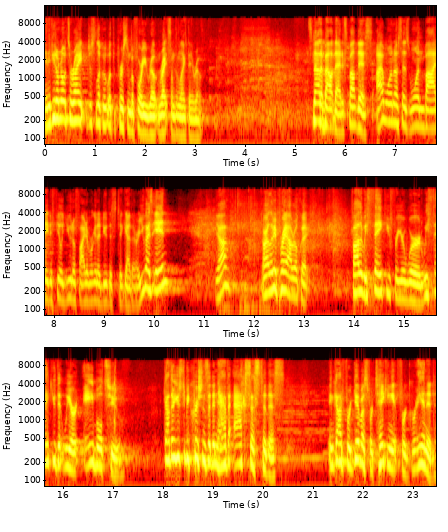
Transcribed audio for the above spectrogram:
And if you don't know what to write, just look at what the person before you wrote and write something like they wrote. It's not about that. It's about this. I want us as one body to feel unified, and we're going to do this together. Are you guys in? Yeah? All right, let me pray out real quick. Father, we thank you for your word. We thank you that we are able to. God, there used to be Christians that didn't have access to this. And God, forgive us for taking it for granted.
